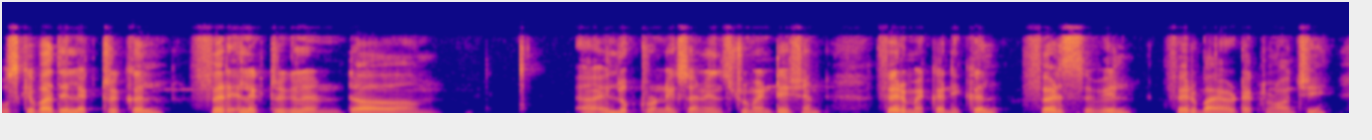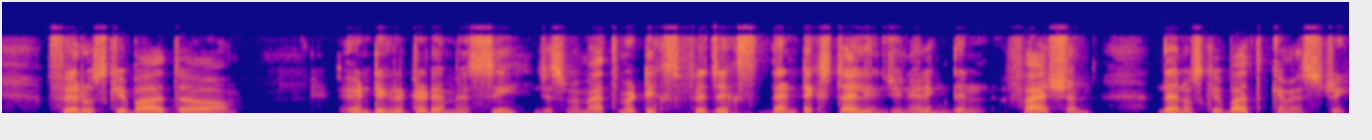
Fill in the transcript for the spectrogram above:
उसके बाद इलेक्ट्रिकल फिर electrical and electronics and instrumentation फिर मैकेनिकल फिर सिविल फिर बायोटेक्नोलॉजी फिर उसके बाद इंटीग्रेटेड एमएससी जिसमें mathematics physics then textile engineering then fashion then उसके बाद chemistry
